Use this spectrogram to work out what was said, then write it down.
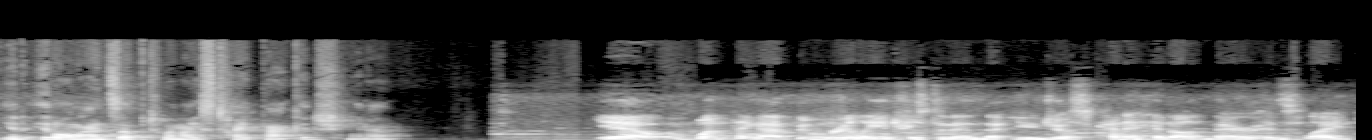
it, it all adds up to a nice tight package you know yeah, one thing I've been really interested in that you just kind of hit on there is like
